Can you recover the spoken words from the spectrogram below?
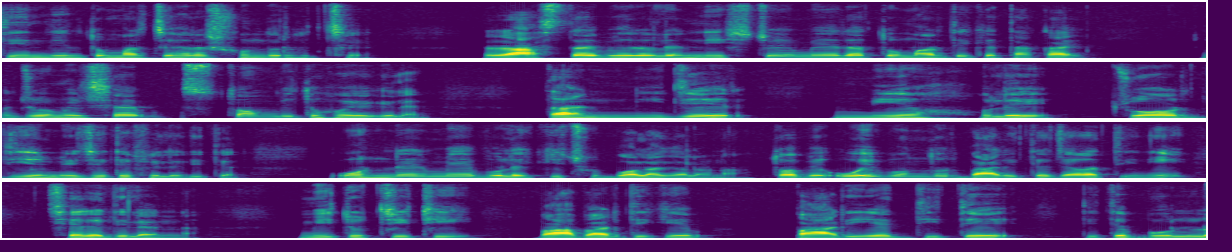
দিন দিন তোমার চেহারা সুন্দর হচ্ছে। রাস্তায় বেরোলে নিশ্চয়ই মেয়েরা তোমার দিকে তাকায়। জমির সাহেব স্তম্ভিত হয়ে গেলেন। তার নিজের মেয়ে হলে চর দিয়ে মেঝেতে ফেলে দিতেন। অন্যের মেয়ে বলে কিছু বলা গেল না। তবে ওই বন্ধুর বাড়িতে যাওয়া তিনি ছেড়ে দিলেন না। মিতু চিঠি বাবার দিকে বাড়িয়ে দিতে দিতে বলল,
